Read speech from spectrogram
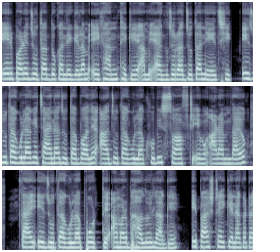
এরপরে জুতার দোকানে গেলাম। এখান থেকে আমি এক জোড়া জুতা নিয়েছি। এই জুতাগুলাকে চায়না জুতা বলে। আর জুতাগুলা খুবই সফট এবং আরামদায়ক। তাই এই জুতাগুলা পরতে আমার ভালোই লাগে। এই পাশটাই কেনাকাটা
